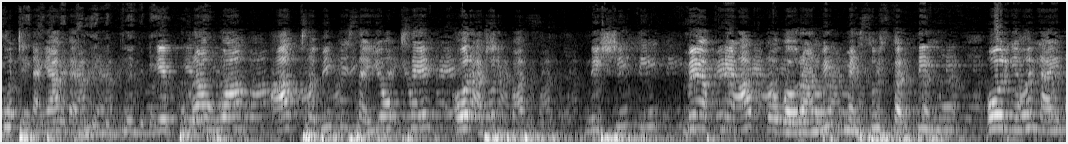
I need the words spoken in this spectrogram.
कुछ नया करने ये पूरा हुआ आप सभी के सहयोग से और आशीर्वाद निश्चित ही मैं अपने आप को गौरवान्वित महसूस करती हूँ और यह लाइन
